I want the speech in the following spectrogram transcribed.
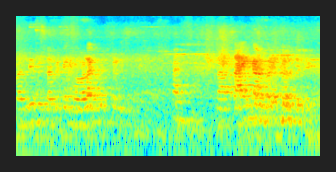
ಬಂದಿದ್ದು ಸಭೆಗೆ ಒಳಗೆ. ನಾ ಸಾಯಂಕಾಲ ಬರ್ತೀನಿ.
